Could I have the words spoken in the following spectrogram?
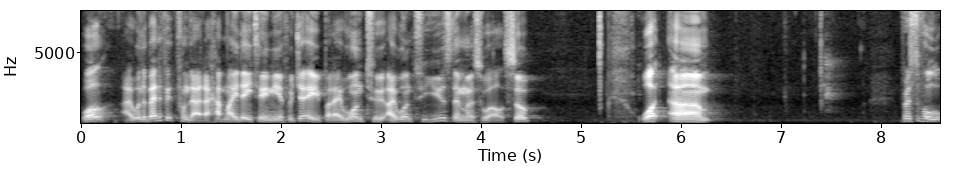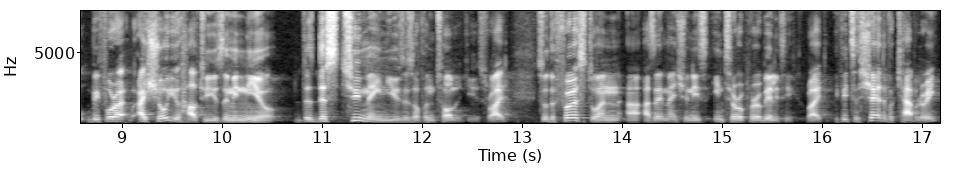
well, I want to benefit from that. I have my data in Neo4j, but I want to, I want to use them as well. So what, um, first of all, before I show you how to use them in Neo, there's two main uses of ontologies, right? So the first one, uh, as I mentioned, is interoperability, right? If it's a shared vocabulary,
